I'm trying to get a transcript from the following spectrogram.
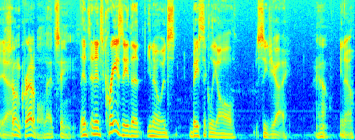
Yeah, so incredible, that scene. it's and it's crazy that you know it's basically all CGI. Yeah. You know,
